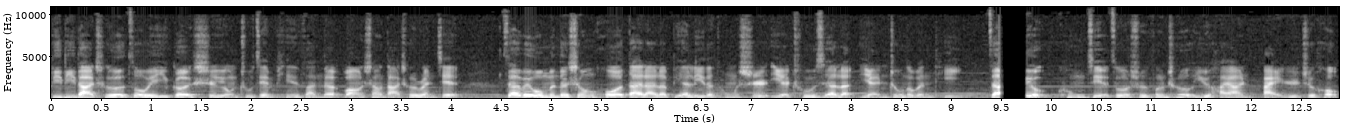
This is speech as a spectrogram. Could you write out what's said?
滴滴打车作为一个使用逐渐频繁的网上打车软件，在为我们的生活带来了便利的同时，也出现了严重的问题。在六空姐坐顺风车遇害案百日之后，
